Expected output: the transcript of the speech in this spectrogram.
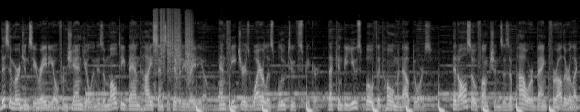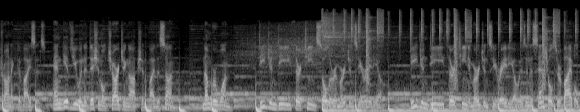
This emergency radio from XiangYaLan is a multi-band high-sensitivity radio and features wireless Bluetooth speaker that can be used both at home and outdoors. It also functions as a power bank for other electronic devices and gives you an additional charging option by the sun. Number 1. Degen DE13 Solar Emergency Radio. Degen DE13 emergency radio is an essential survival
